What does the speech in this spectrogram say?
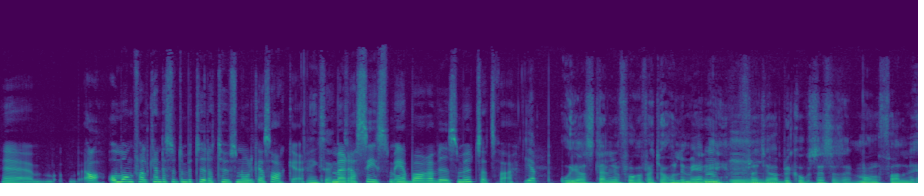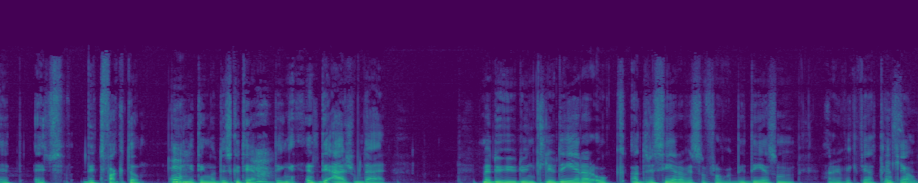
Eh, ja, och mångfald kan dessutom betyda tusen olika saker. Exakt. Men rasism är bara vi som utsätts för. Japp. Och jag ställer en fråga för att jag håller med dig. För att jag brukar också säga att mångfald är ett, ett, det är ett faktum. Det är ingenting att diskutera. Det är, det är som det är. Men är hur du inkluderar och adresserar vissa frågor. Det är det som är det viktiga, tänker jag.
